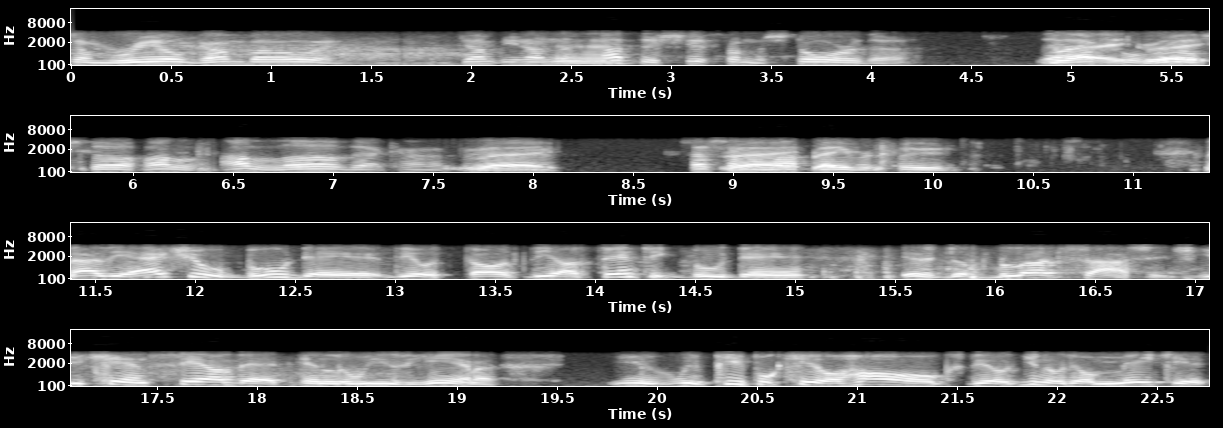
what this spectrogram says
some real gumbo and jump. You know, Uh-huh. not the shit from the store. The the Right, actual real stuff. I I love that kind of food. Right. Man. That's some Right, of my right. favorite food. Now, the actual boudin, the the authentic boudin, is the blood sausage. You can't sell that in Louisiana. You when people kill hogs, they'll you know they'll make it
